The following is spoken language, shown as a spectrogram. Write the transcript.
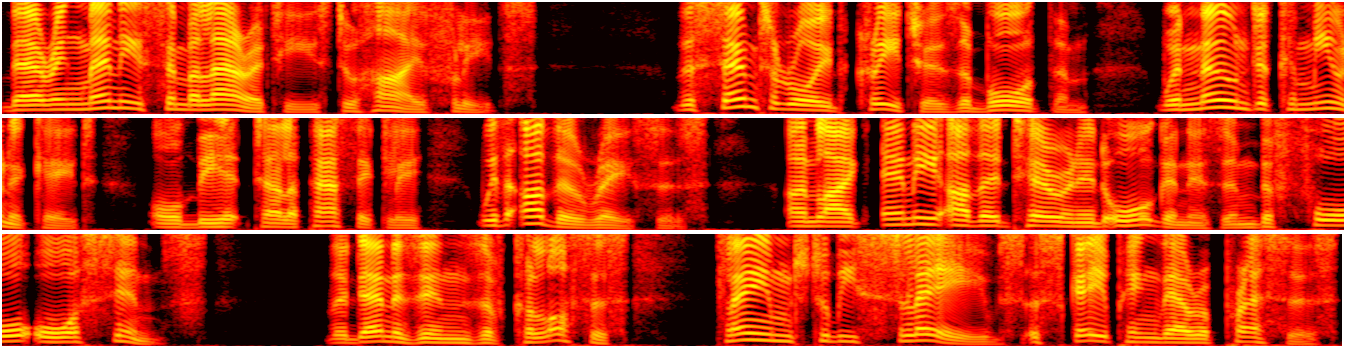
bearing many similarities to hive fleets. The centauroid creatures aboard them were known to communicate, albeit telepathically, with other races, unlike any other Tyranid organism before or since. The denizens of Colossus claimed to be slaves escaping their oppressors,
